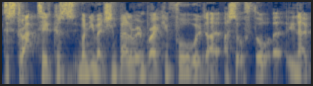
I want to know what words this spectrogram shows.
distracted because when you mentioned Bellerin breaking forward, I, I sort of thought, uh, you know,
